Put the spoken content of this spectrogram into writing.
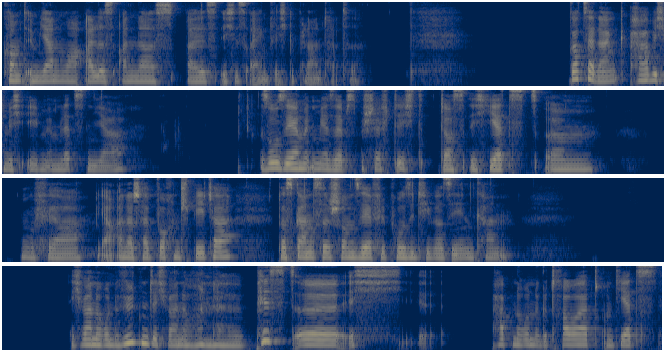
kommt im Januar alles anders, als ich es eigentlich geplant hatte. Gott sei Dank habe ich mich eben im letzten Jahr so sehr mit mir selbst beschäftigt, dass ich jetzt ähm, ungefähr ja anderthalb Wochen später das Ganze schon sehr viel positiver sehen kann ich war eine Runde wütend, ich war eine Runde pisst, äh, ich habe eine Runde getrauert und jetzt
